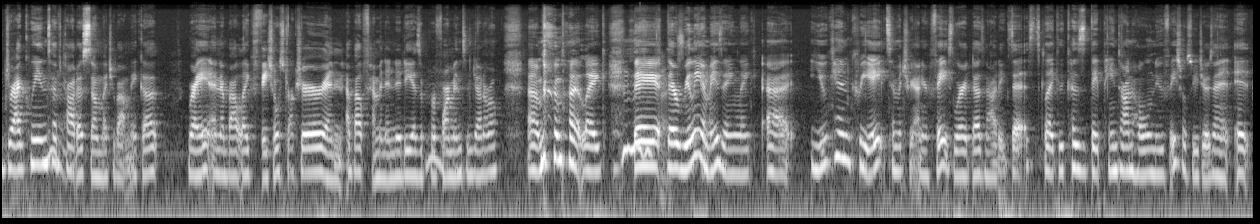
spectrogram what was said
drag queens have taught us so much about makeup, right, and about like facial structure and about femininity as a performance in general. Um, but like they they're really amazing. Like uh, you can create symmetry on your face where it does not exist. Like because they paint on whole new facial features and it. it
